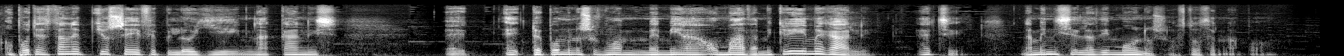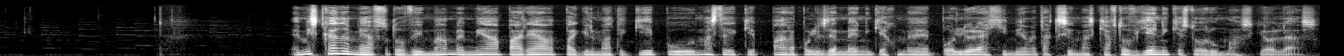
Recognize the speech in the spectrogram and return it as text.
Οπότε θα ήταν πιο safe επιλογή να κάνεις ε, ε, το επόμενο σου βήμα με μια ομάδα μικρή ή μεγάλη. Έτσι. Να μην είσαι δηλαδή μόνος σου. Αυτό θέλω να πω. Εμείς κάναμε αυτό το βήμα με μια παρέα επαγγελματική που είμαστε και πάρα πολύ δεμένοι και έχουμε πολύ ωραία χημεία μεταξύ μας και αυτό βγαίνει και στο ρου μας κιόλας.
